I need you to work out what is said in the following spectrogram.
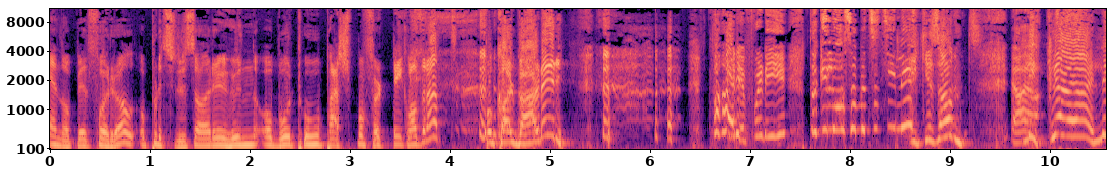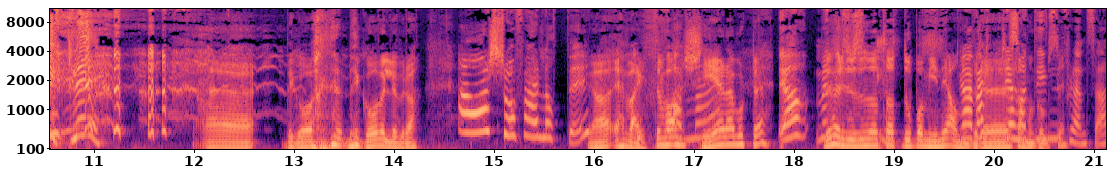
Ende opp i et forhold, og plutselig så har hun og bor to pers på 40 kvadrat! På Carl Berner! Bare fordi dere lå sammen så tidlig! Ikke sant? Ja, ja. Lykkelig er jeg! Lykkelig! Eh, det, går, det går veldig bra. Jeg har så fæl latter. Ja, Ja, jeg veit det. Hva skjer der borte? men Det høres ut som du har tatt dopamin i andre sammenkomster. jeg har vært, jeg har hatt influensa.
